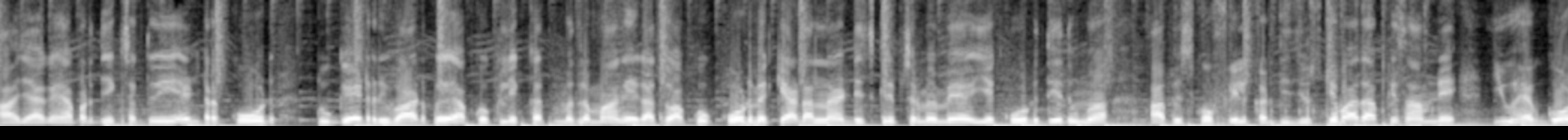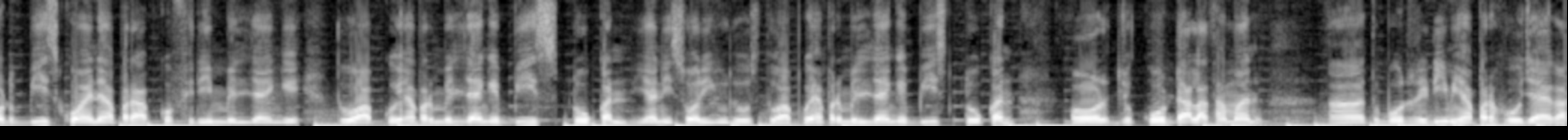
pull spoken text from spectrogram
आ जाएगा। यहाँ पर देख सकते हो ये enter code to get reward पे आपको क्लिक कर मतलब मांगेगा तो आपको कोड में क्या डालना है डिस्क्रिप्शन में मैं ये कोड दे दूँगा, आप इसको फिल कर दीजिए। उसके बाद आपके सामने यू हैव गॉट बीस कॉइन यहाँ पर आपको फ्री मिल जाएँगे। तो आपको यहाँ पर मिल जाएँगे बीस टोकन यानी सॉरी दोस्तों, आपको यहाँ पर मिल जाएँगे बीस टोकन और जो कोड डाला था मान तो वो रिडीम यहाँ पर हो जाएगा।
